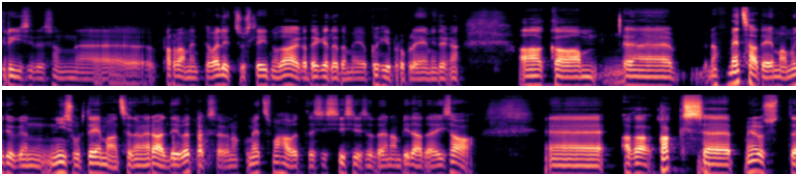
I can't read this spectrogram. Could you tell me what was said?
kriisides on äh, parlament ja valitsus leidnud aega tegeleda meie põhiprobleemidega. aga äh, noh, metsateema muidugi on nii suur teema, et seda me eraldi ei võtaks, aga noh, kui mets maha võtta, siis sisisõda enam pidada ei saa. Äh, aga kaks minu arust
